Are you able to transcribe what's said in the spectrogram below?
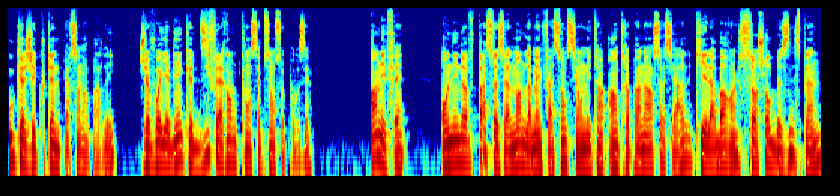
ou que j'écoutais une personne en parler, je voyais bien que différentes conceptions s'opposaient. En effet, on n'innove pas socialement de la même façon si on est un entrepreneur social qui élabore un social business plan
